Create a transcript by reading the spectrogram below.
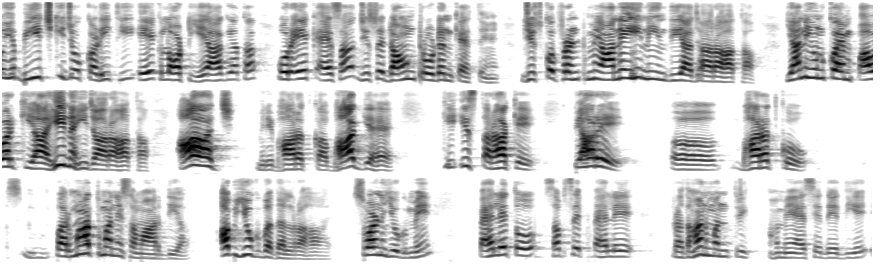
तो ये बीच की जो कड़ी थी, एक लॉट ये आ गया था और एक ऐसा जिसे डाउन ट्रोडन कहते हैं, जिसको फ्रंट में आने ही नहीं दिया जा रहा था, यानी उनको एम्पावर किया ही नहीं जा रहा था। आज मेरे भारत का भाग्य है कि इस तरह के प्यारे भारत को परमात्मा ने संवार दिया। अब युग बदल रहा है। स्वर्ण युग में पहले तो सबसे पहले प्रधानमंत्री हमें ऐसे दे दिए,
